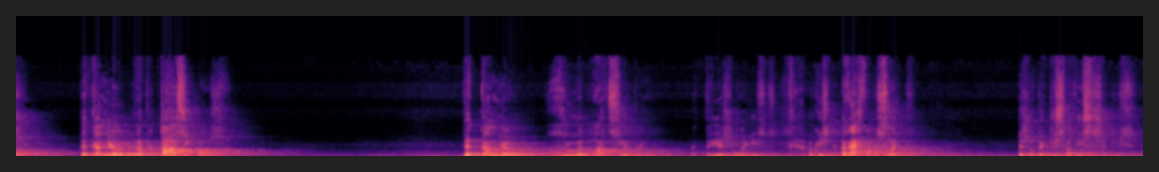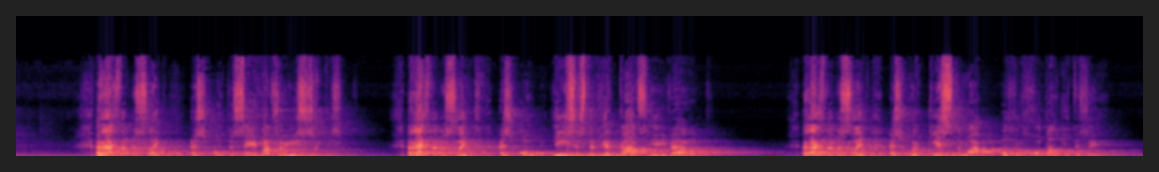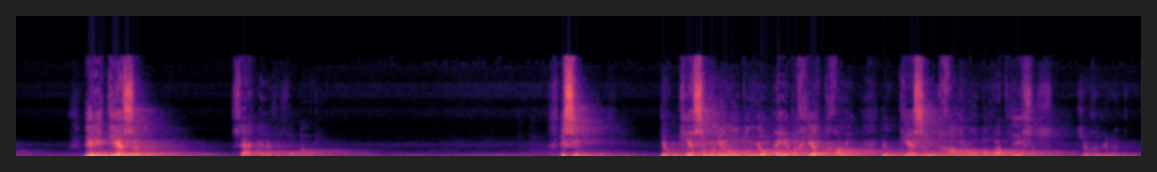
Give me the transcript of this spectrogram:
Dit kan jou reputasie kos. Dit kan jou groot hartseer bring. 'n Tree sonder Jesus. Oukies, regte besluit is om te kies wat Jesus sou kies. 'n Regte besluit is om te sê wat sou Jesus gekies het. 'n Regte besluit is om Jesus te weerkaats in hierdie wêreld. 'n Regte besluit is om 'n keuse te maak om vir God dankie te sê. Hierdie keuse sê ek eintlik vir God dankie. Jy sien, jou keuse moenie rondom jou eie begeerte gaan nie. Jou keuse moet gaan rondom wat Jesus sou gedoen het.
